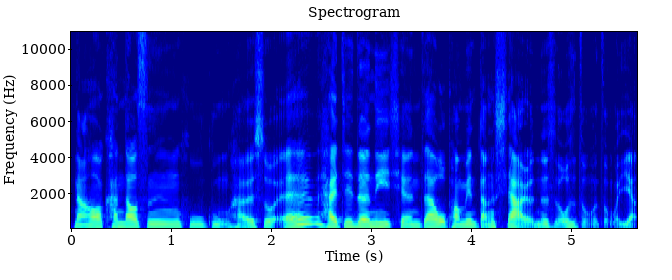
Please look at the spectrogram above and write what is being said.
然后看到森恩夫古，还会说：“哎，还记得你以前在我旁边当下人的时候是怎么怎么样？”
